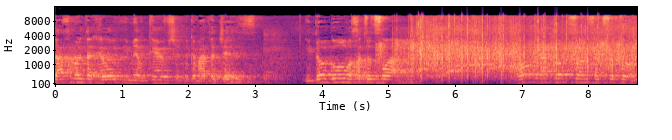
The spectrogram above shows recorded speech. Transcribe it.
פתחנו את הערב עם הרכב של מגמת הג'אז. עידו גור בחצוצרן, אור יעקובסון סקסופון,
